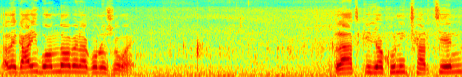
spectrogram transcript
তাহলে গাড়ি বন্ধ হবে না কোনো সময়। ক্লাচকে যখনই ছাড়ছেন,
